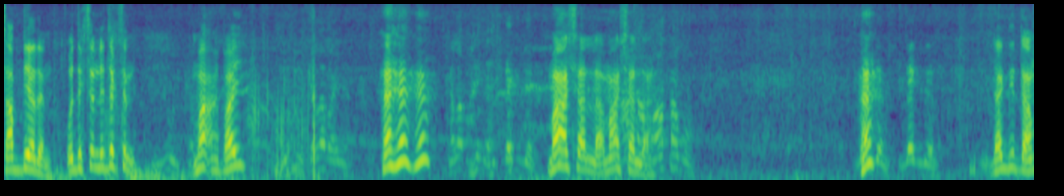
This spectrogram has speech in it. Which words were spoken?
চাপ দিয়ে দেন। ওই দেখছেন দেখছেন? মা, ভাই? হ্যাঁ হ্যাঁ হ্যাঁ। মাশাল্লাহ মাশাল্লাহ হ্যাঁ? ডাক দিতাম।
